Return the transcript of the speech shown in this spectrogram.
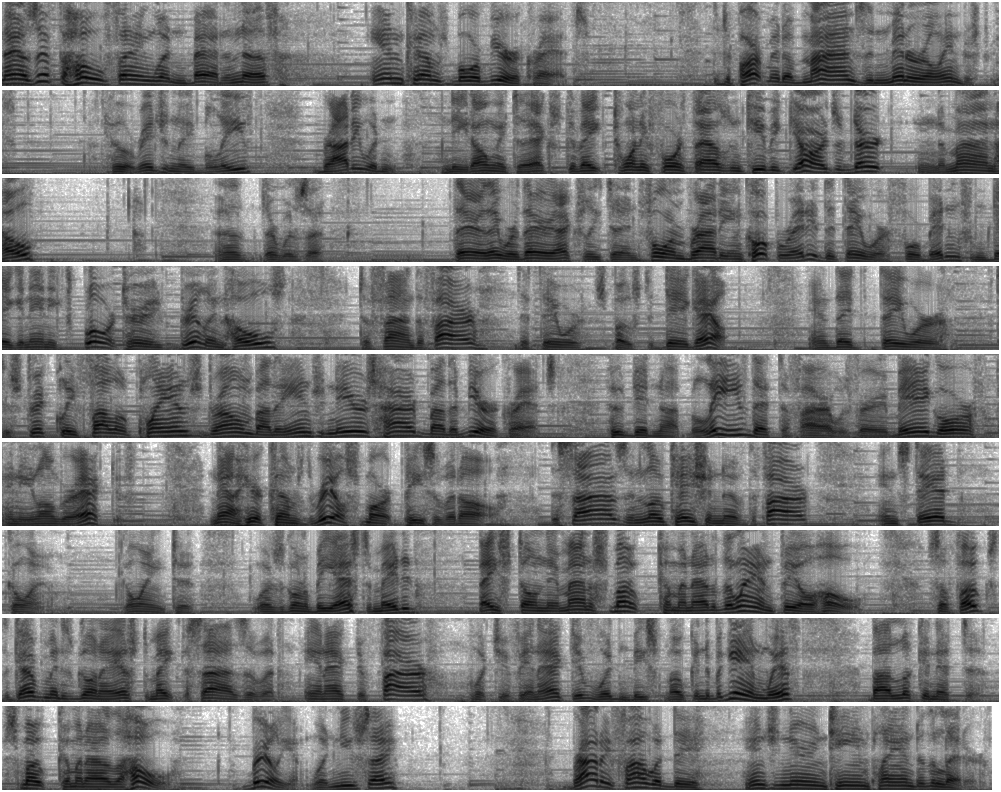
Now, as if the whole thing wasn't bad enough, in comes more bureaucrats. The Department of Mines and Mineral Industries, who originally believed Brodie would need only to excavate 24,000 cubic yards of dirt in the mine hole. Uh, there was a there they were there actually to inform Brodie Incorporated that they were forbidden from digging any exploratory drilling holes to find the fire that they were supposed to dig out, and they they were to strictly follow plans drawn by the engineers hired by the bureaucrats, who did not believe that the fire was very big or any longer active. Now here comes the real smart piece of it all: the size and location of the fire, instead going going to was going to be estimated based on the amount of smoke coming out of the landfill hole. So, folks, the government is going to estimate the size of an inactive fire, which, if inactive, wouldn't be smoking to begin with, by looking at the smoke coming out of the hole. Brilliant, wouldn't you say? Browdy followed the engineering team plan to the letter.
